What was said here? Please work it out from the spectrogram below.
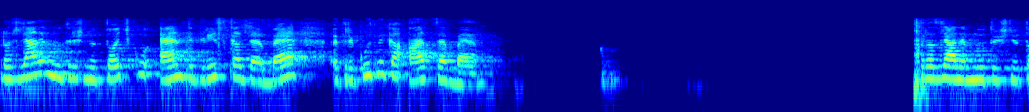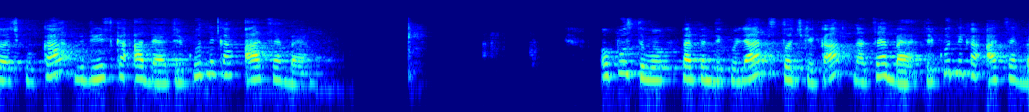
Розглянемо внутрішню точку N відрізка ДБ трикутника АЦБ. Розглянемо внутрішню точку К відрізка АД трикутника АЦБ. Опустимо перпендикуляр з точки К на ЦБ трикутника АЦБ.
